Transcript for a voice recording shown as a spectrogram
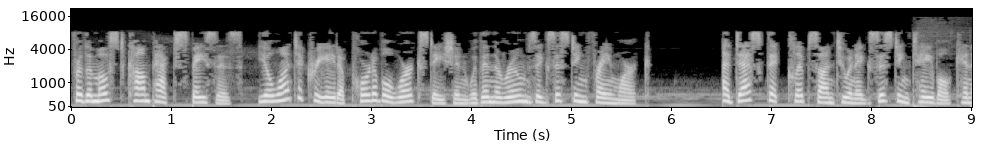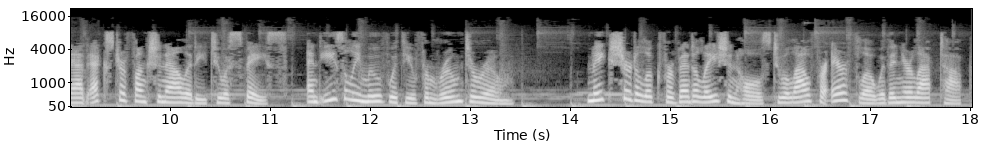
For the most compact spaces, you'll want to create a portable workstation within the room's existing framework. A desk that clips onto an existing table can add extra functionality to a space, and easily move with you from room to room. Make sure to look for ventilation holes to allow for airflow within your laptop.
